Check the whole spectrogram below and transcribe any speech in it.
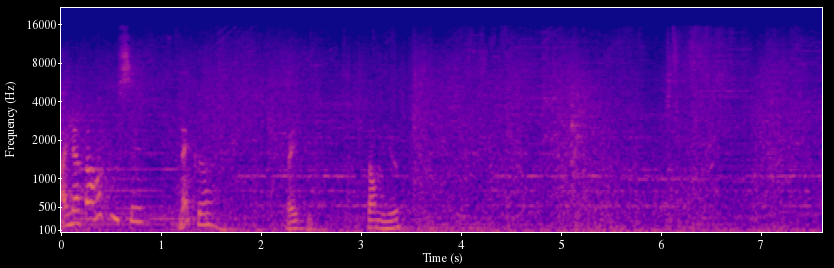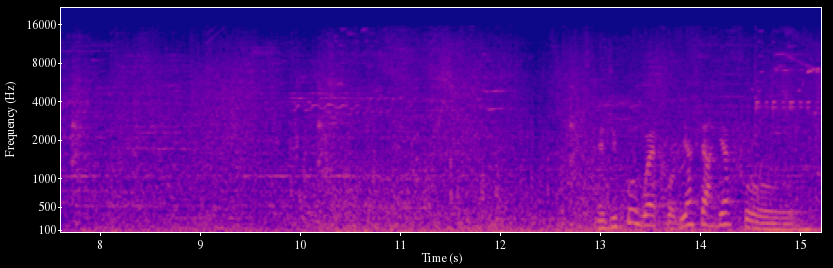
Ah, il n'a pas repoussé. D'accord. Bah écoute, tant mieux. Mais du coup, ouais, faut bien faire gaffe au...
